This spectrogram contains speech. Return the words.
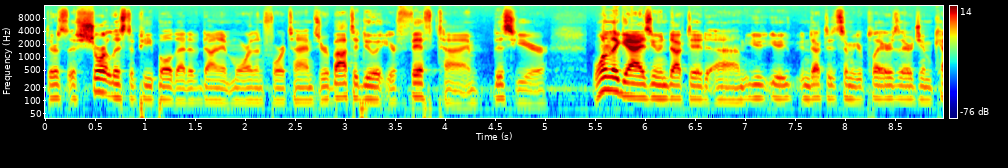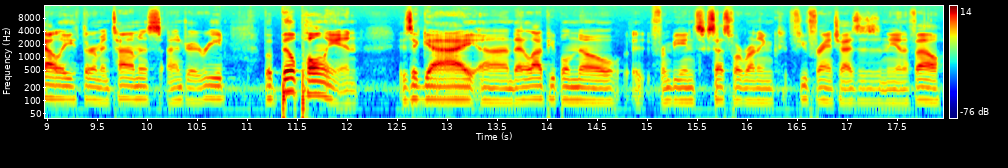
There's a short list of people that have done it more than four times. You're about to do it your fifth time this year. One of the guys you inducted, um, you, you, inducted some of your players there: Jim Kelly, Thurman Thomas, Andre Reed. But Bill Polian is a guy uh, that a lot of people know uh, from being successful running a few franchises in the NFL,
